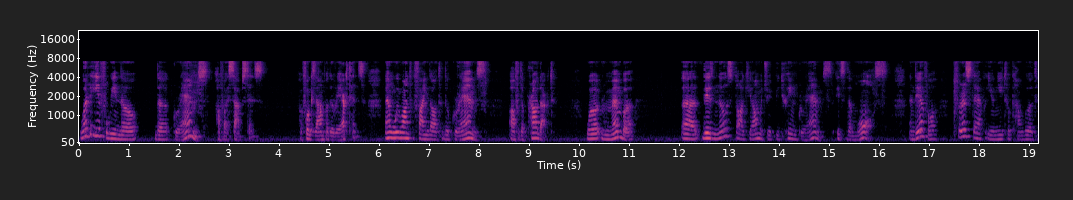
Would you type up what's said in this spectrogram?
What if we know the grams of a substance, for example, the reactants, and we want to find out the grams of the product? Well, remember, uh, there's no stoichiometry between grams, it's the moles. And therefore, first step, you need to convert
